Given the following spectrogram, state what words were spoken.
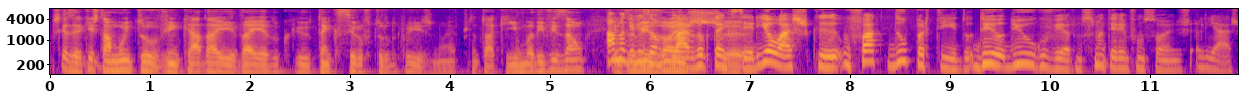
Mas quer dizer, aqui está muito vincada a ideia do que tem que ser o futuro do país, não é? Portanto, há aqui uma divisão. Há uma divisão visões... clara do que tem que ser. E eu acho que o facto do partido, de, de o governo se manter em funções, aliás,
